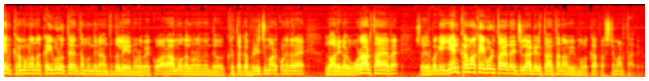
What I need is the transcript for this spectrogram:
ಏನು ಕ್ರಮಗಳನ್ನು ಕೈಗೊಳ್ಳುತ್ತೆ ಅಂತ ಮುಂದಿನ ಹಂತದಲ್ಲಿ ನೋಡಬೇಕು. ಆರಾಮಾಗಿ ಅಲ್ಲಿ ನೋಡಿ ಒಂದು ಕೃತಕ ಬ್ರಿಡ್ಜ್ ಮಾಡ್ಕೊಂಡಿದ್ದಾರೆ. ಲಾರಿಗಳು ಓಡಾಡ್ತಾ ಇವೆ. ಸೊ ಇದ್ರ ಬಗ್ಗೆ ಏನು ಕ್ರಮ ಕೈಗೊಳ್ತಾ ಇದೆ ಜಿಲ್ಲಾಡಳಿತ ಅಂತ ನಾವು ಈ ಮೂಲಕ ಪ್ರಶ್ನೆ ಮಾಡ್ತಾ ಇದ್ದೀವಿ.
